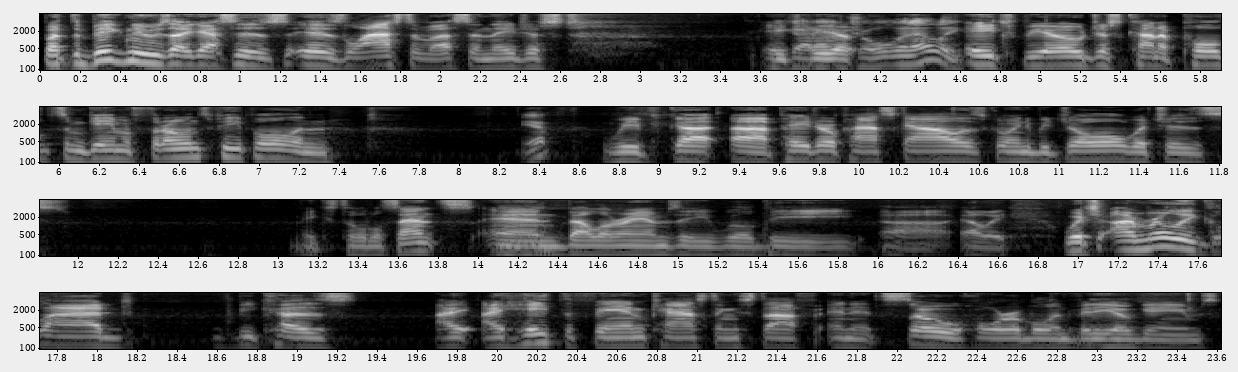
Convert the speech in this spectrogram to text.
but the big news, I guess, is is Last of Us, and they just We got Joel and Ellie. HBO just kind of pulled some Game of Thrones people and Yep. We've got uh, Pedro Pascal is going to be Joel, which is makes total sense, and Bella Ramsey will be uh, Ellie, which I'm really glad because I, I hate the fan casting stuff, and it's so horrible in video games.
